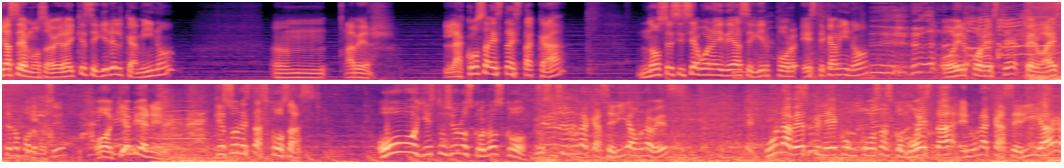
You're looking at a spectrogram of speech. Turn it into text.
¿Qué hacemos? A ver, hay que seguir el camino. Um, a ver. La cosa esta está acá. No sé si sea buena idea seguir por este camino o ir por este, pero a este no podemos ir. Oh, ¿quién viene? ¿Qué son estas cosas? Oh, y estos yo los conozco. Los hice en una cacería una vez. Una vez peleé con cosas como esta en una cacería.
